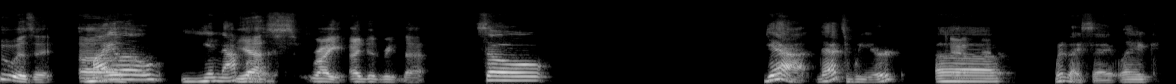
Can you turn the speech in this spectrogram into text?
who is it Uh, Milo Yiannopoulos. Yes, right. I did read that. So, yeah, that's weird. Uh, Yeah. what did I say? Like,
